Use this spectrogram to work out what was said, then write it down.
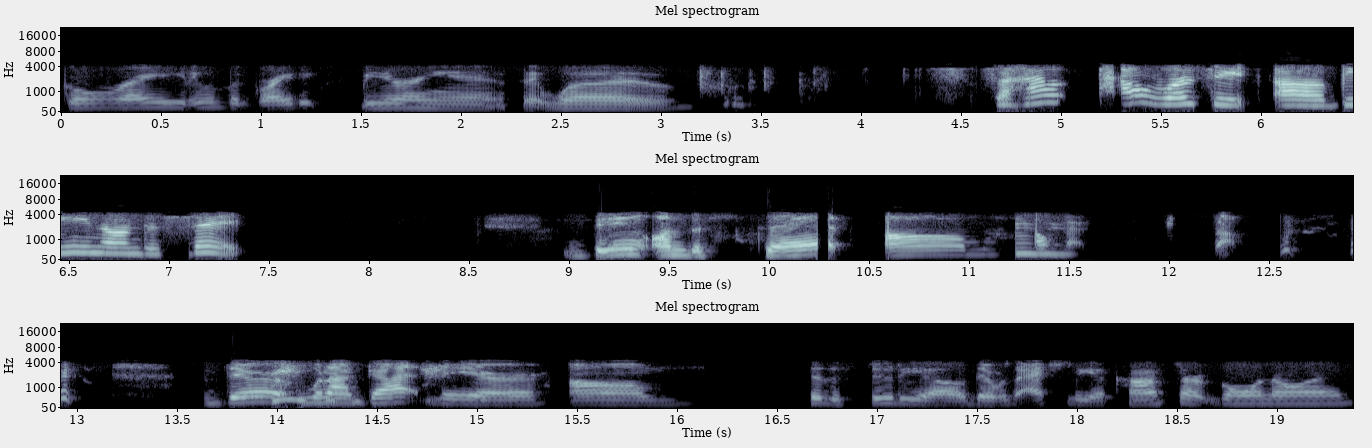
great. It was a great experience. It was. So how how was it uh being on the set? Being on the set, um, mm-hmm. okay. So there, when I got there, um, to the studio, there was actually a concert going on,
